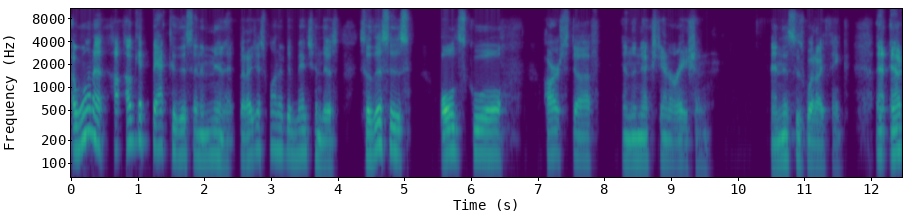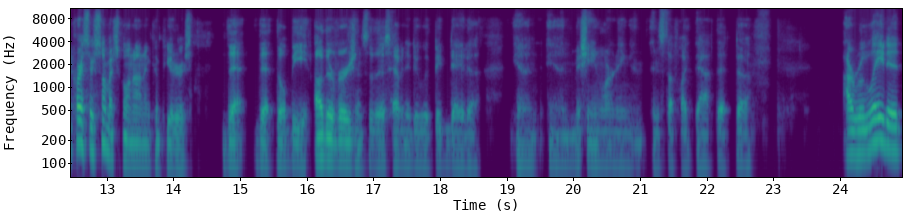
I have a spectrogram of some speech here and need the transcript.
I want to, I'll get back to this in a minute, but I just wanted to mention this. So this is old school, our stuff, and the next generation. And this is what I think. And, and, of course, there's so much going on in computers that that there'll be other versions of this having to do with big data and, and machine learning and, and stuff like that, that uh, are related,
